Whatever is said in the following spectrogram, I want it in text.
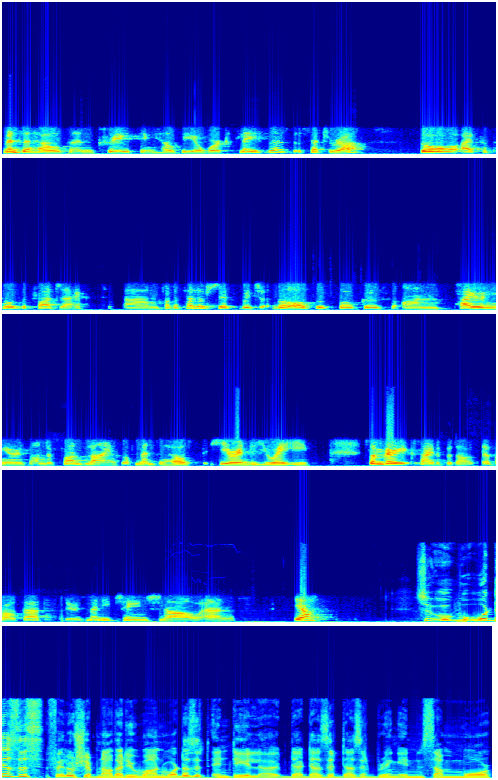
mental health and creating healthier workplaces, etc. So I proposed a project um, for the fellowship, which will also focus on pioneers on the front lines of mental health here in the UAE. So I'm very excited about about that. There's many change now, and yeah. So, uh, what does this fellowship now that you won? What does it entail? Uh, does it does it bring in some more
